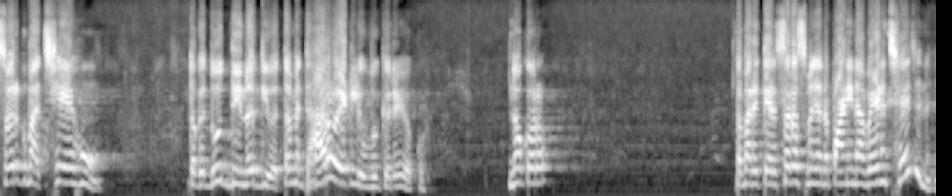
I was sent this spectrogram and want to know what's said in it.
સ્વર્ગમાં છે હું? તો કે દૂધની નદીઓ, તમે ધારો એટલી ઊભી કરી શકો. ન કરો. તમારે ત્યારે સરસ મજાના પાણીના વેણ છે જ ને?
